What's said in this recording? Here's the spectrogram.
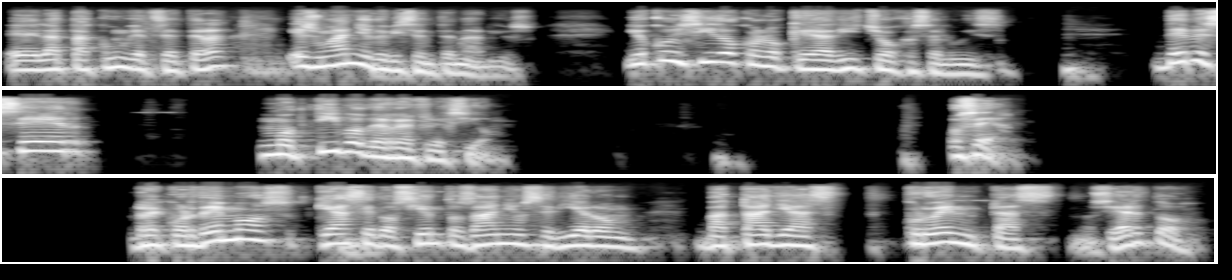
eh, La Tacunga, etcétera, es un año de bicentenarios. Yo coincido con lo que ha dicho José Luis. Debe ser motivo de reflexión. O sea, recordemos que hace 200 años se dieron batallas cruentas, ¿no es cierto?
